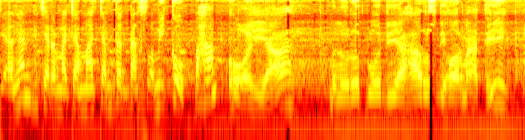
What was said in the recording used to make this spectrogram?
jangan bicara macam-macam tentang suamiku, paham? Oh ya? Menurutmu dia harus dihormati?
